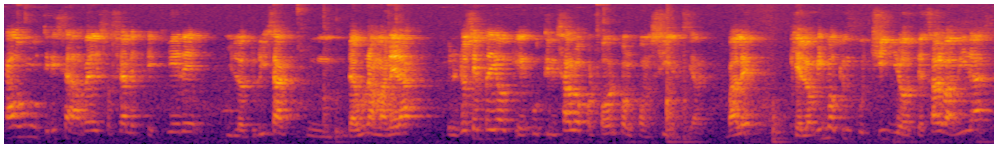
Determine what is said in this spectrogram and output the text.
cada uno utiliza las redes sociales que quiere y lo utiliza mm, de alguna manera, pero yo siempre digo que utilizarlo por favor con conciencia, ¿vale? Que lo mismo que un cuchillo te salva vidas,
